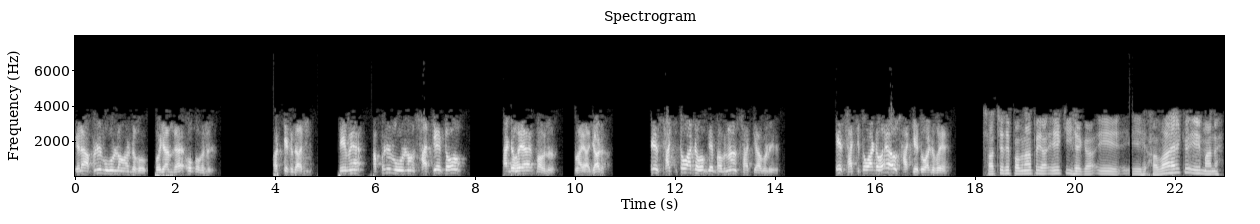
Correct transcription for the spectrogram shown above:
ਜਿਹੜਾ ਆਪਣੇ ਮੂਲ ਨਾਲ ਅੱਡ ਹੋ ਜਾਂਦਾ ਉਹ ਪਵਨ ਔਰ ਟਿਕਦਾ ਨਹੀਂ। ਜਿਵੇਂ ਆਪਣੇ ਮੂਲ ਨਾਲ ਸਾਚੇ ਤੋਂ ਅੱਡ ਹੋਇਆ ਪਵਨ ਮਾਇਆ ਜੜ। ਇਹ ਸੱਚ ਤੋਂ ਅੱਡ ਹੋ ਕੇ ਪਵਨਾ ਸਾਚਾ ਬਣਿਆ। ਇਹ ਸੱਚ ਤੋਂ ਅੱਡ ਹੋਇਆ ਉਹ ਸਾਚੇ ਤੋਂ ਅੱਡ ਹੋਇਆ। ਸੱਚੇ ਦੇ ਪਵਨਾ ਪਿਆ ਇਹ ਕੀ ਹੈਗਾ? ਇਹ ਇਹ ਹਵਾ ਹੈ ਕਿ ਇਹ ਮਨ ਹੈ?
